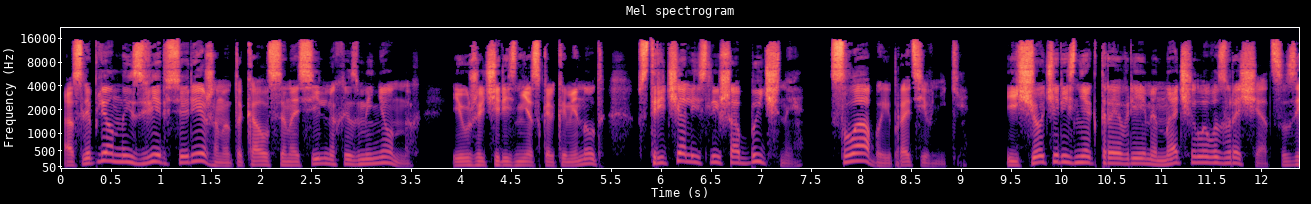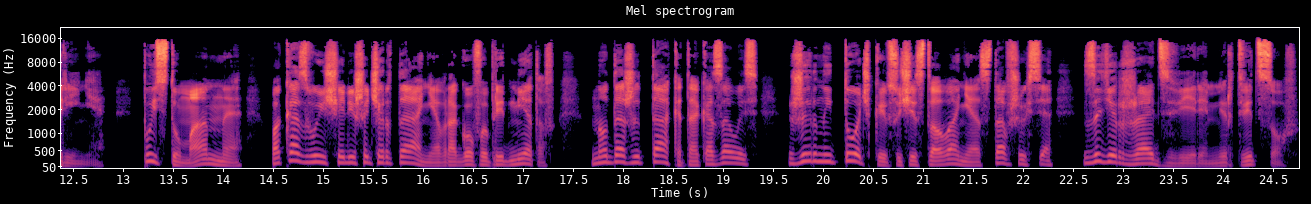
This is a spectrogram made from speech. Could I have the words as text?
Ослепленный зверь все реже натыкался на сильных измененных — и уже через несколько минут встречались лишь обычные, слабые противники. Еще через некоторое время начало возвращаться зрение. Пусть туманное, показывающее лишь очертания врагов и предметов, но даже так это оказалось жирной точкой в существовании оставшихся задержать зверя-мертвецов.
